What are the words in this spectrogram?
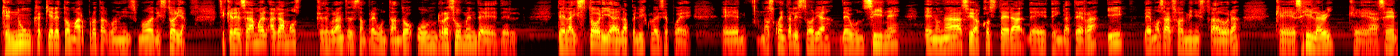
que nunca quiere tomar protagonismo de la historia. Si querés, Samuel, hagamos, que seguramente se están preguntando, un resumen de, la historia de la película y se puede. Eh, nos cuenta la historia de un cine en una ciudad costera de, de Inglaterra y vemos a su administradora, que es Hillary, que hace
